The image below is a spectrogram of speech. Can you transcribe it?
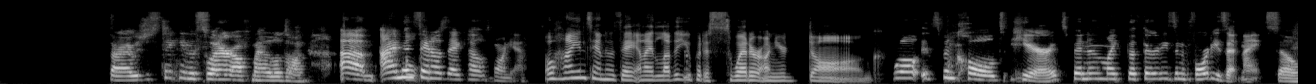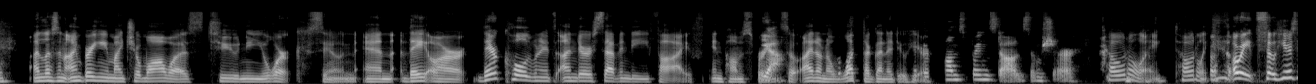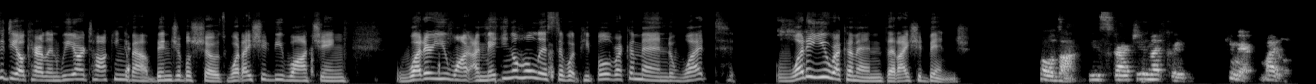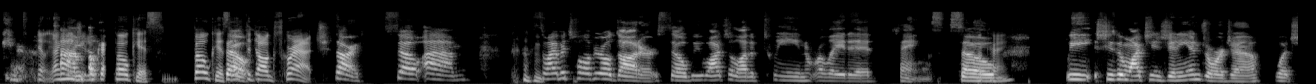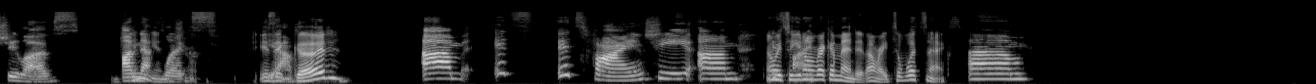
Sorry, I was just taking the sweater off my little dog. Um, I'm in Oh. San Jose, California. Oh, hi in San Jose, and I love that you put a sweater on your dog. Well, it's been cold here. It's been in like the 30s and 40s at night. So And listen, I'm bringing my Chihuahuas to New York soon, and they are they're cold when it's under 75 in Palm Springs. Yeah. So I don't know what they're gonna do here. they're Palm Springs dogs, I'm sure. Totally, totally. All right, so here's the deal, Carolyn. We are talking about bingeable shows. What I should be watching. What are you want? I'm making a whole list of what people recommend. What what do you recommend that I should binge? Hold on. He's scratching like crazy. Come here, Milo. Come here. No, I need Um, you to okay. focus. Focus. So- Let the dog scratch. Sorry. So, um, so I have a 12 year old daughter. So we watch a lot of tween related things. So Okay. we, she's been watching Ginny and Georgia, which she loves on Ginny and Netflix. Is Yeah. it good? Um, it's it's fine. She um All right, It's so you don't recommend it. All right, so what's next? um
